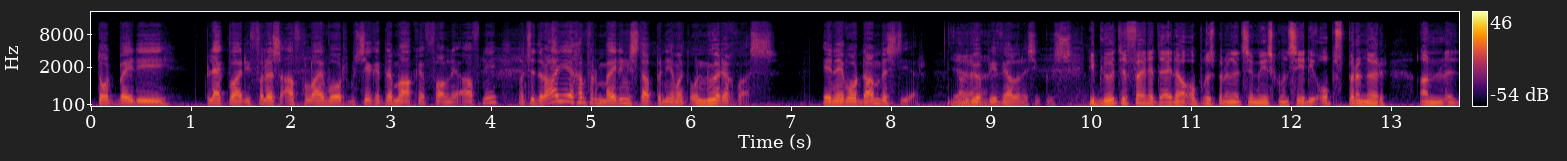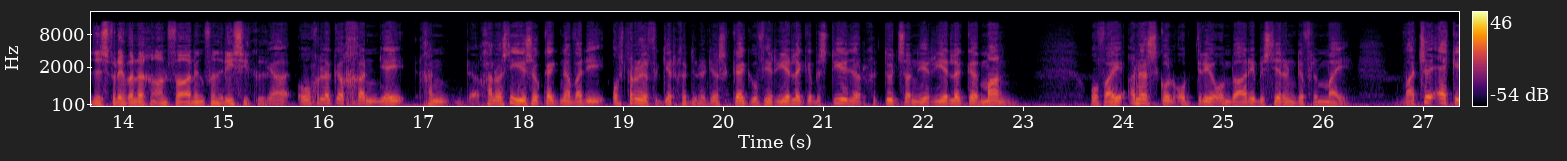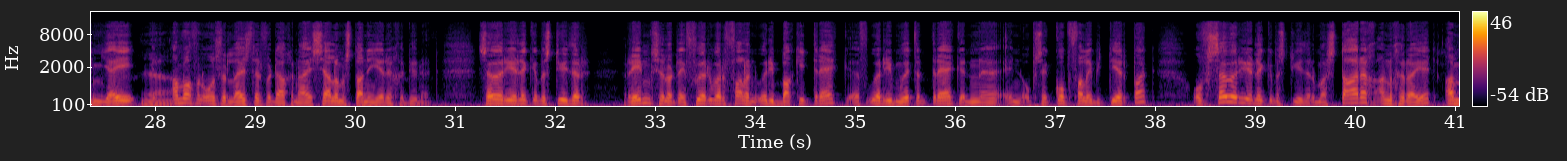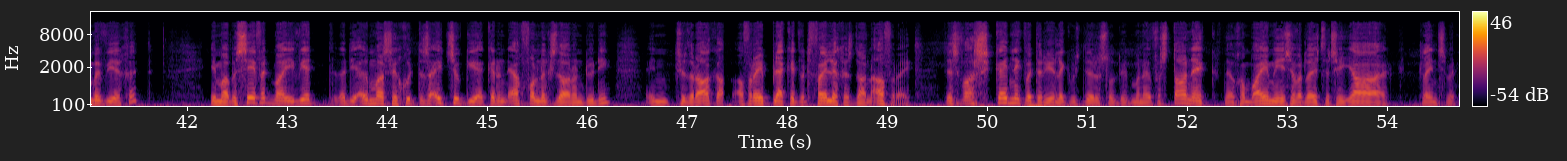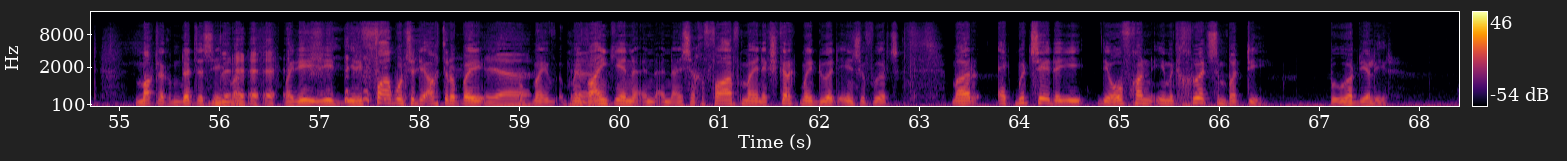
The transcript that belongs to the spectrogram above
tot by die plek waar die vullis afgelaai word om seker te maak hy val nie af nie. Want sodra jy gaan vermydingsstappe neem wat onnodig was en hy word dan bestuur ja. dan loop jy wel risiko's. Die blote feit dat hy daar opgespring het, sê mense kon sê die opspringer aan dis vrywillige aanvaarding van risiko. Ja, ongelukkig gaan jy gaan gaan ons nie hierso kyk na wat die opspringer verkeerd gedoen het nie. Ons kyk of die redelike bestuurder getoets aan die redelike man of hy anders kon optree om daardie bestuuring te vermy. Wat sou ek en jy ja. en almal van ons wat luister vandag in daai selfde omstandighede gedoen het? Sou 'n redelike bestuurder rem sodat hy vooroorval en oor die bakkie trek of oor die motor trek en uh, en op sy kop val op die teerpad of sou 'n redelike bestuurder maar stadig aangery het, aanbeweeg het en maar besef het maar jy weet dat die ouma sy goed is uitsoek jy kan in elk geval niks daaraan doen nie en sodra ek afry plek het wat veilig is dan afry. Dis waarskynlik wat 'n redelike bestuurder sal doen, maar nou verstaan ek, nou gaan baie mense wat luister sê ja, kleinsmit maklik om dit te sê maar maar die die die fabel sit hier agter op my ja, op my op my ja. waantjie en en en hy's 'n gevaar vir my en ek skrik my dood ensovoorts maar ek moet sê dat die die hof gaan u met groot simpatie beoordeel hier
